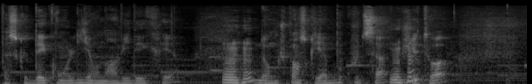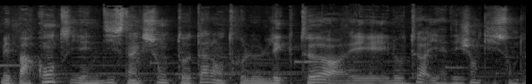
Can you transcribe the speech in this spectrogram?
parce que dès qu'on lit, on a envie d'écrire. Mhm. Donc je pense qu'il y a beaucoup de ça Mhm. chez toi. Mais par contre, il y a une distinction totale entre le lecteur et, l'auteur. Il y a des gens qui sont de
